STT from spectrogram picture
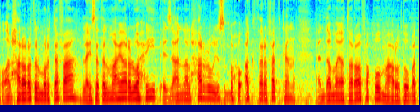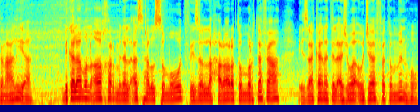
والحرارة المرتفعة ليست المعيار الوحيد إذ أن الحر يصبح أكثر فتكا عندما يترافق مع رطوبة عالية. بكلام آخر من الأسهل الصمود في ظل حرارة مرتفعة إذا كانت الأجواء جافة منه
